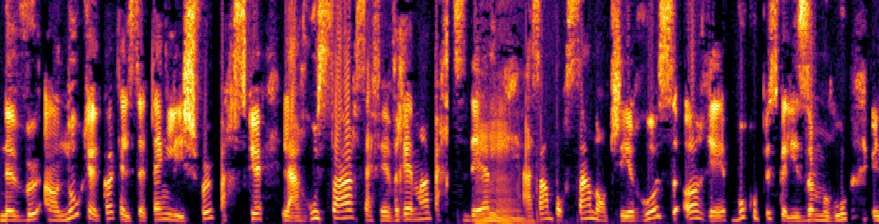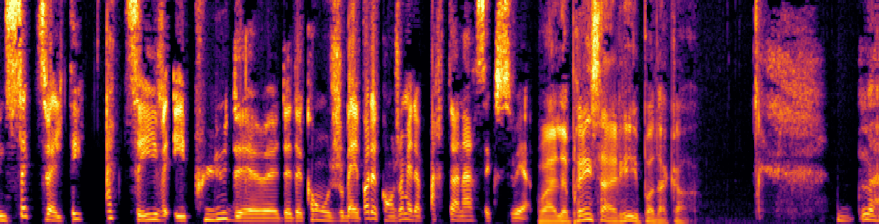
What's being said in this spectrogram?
ne veut en aucun cas qu'elle se teigne les cheveux parce que la rousseur, ça fait vraiment partie d'elle Mm. à 100% Donc, les rousses auraient, beaucoup plus que les hommes roux, une sexualité active et plus de, de, de conjoints, ben pas de conjoints, mais de partenaires sexuels. Ouais, le prince Harry est pas d'accord. Ben,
